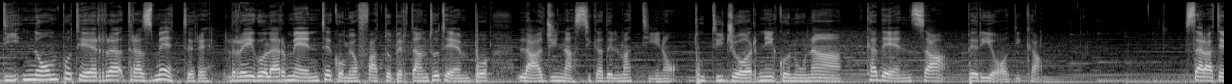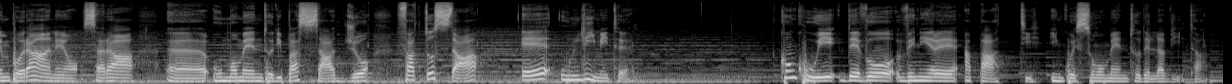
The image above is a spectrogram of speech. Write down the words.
di non poter trasmettere regolarmente, come ho fatto per tanto tempo, la ginnastica del mattino, tutti i giorni con una cadenza periodica. Sarà temporaneo, sarà eh, un momento di passaggio, fatto sta è un limite con cui devo venire a patti in questo momento della vita.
